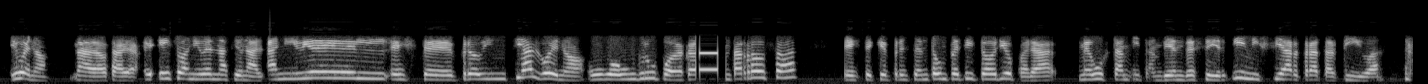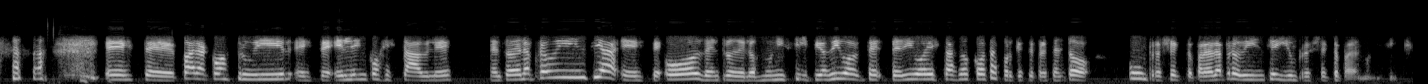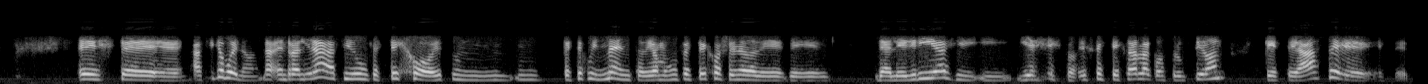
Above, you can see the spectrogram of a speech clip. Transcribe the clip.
y bueno, nada, o sea, e-, eso a nivel nacional. A nivel este, provincial, bueno, hubo un grupo de acá de Santa Rosa este, que presentó un petitorio para, me gusta a mí también decir, iniciar tratativas este, para construir este, elencos estables dentro de la provincia este, o dentro de los municipios. Digo, te digo estas dos cosas porque se presentó un proyecto para la provincia y un proyecto para el municipio. Este, así que bueno, en realidad ha sido un festejo, es un, festejo inmenso, digamos, un festejo lleno de, alegrías y, es esto, es festejar la construcción que se hace este,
